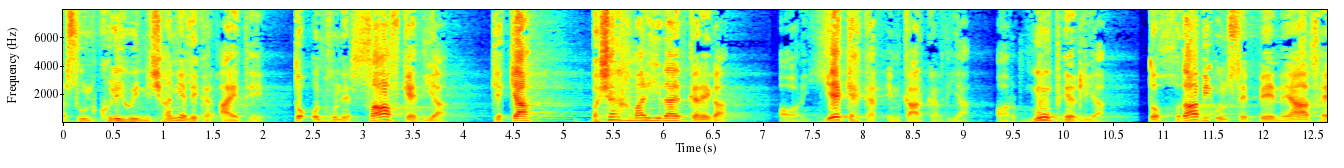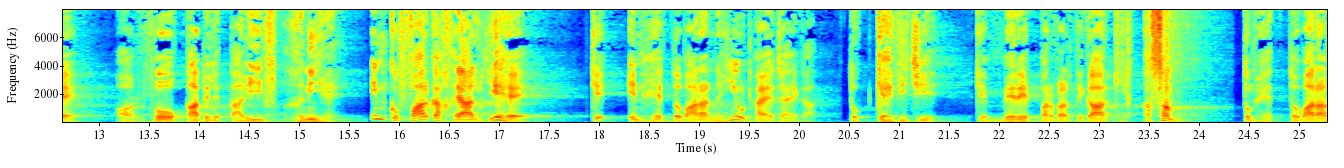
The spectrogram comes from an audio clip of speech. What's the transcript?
رسول کھلی ہوئی نشانیاں لے کر آئے تھے، تو انہوں نے صاف کہہ دیا کہ کیا بشر ہماری ہدایت کرے گا؟ اور یہ کہہ کر انکار کر دیا اور منہ پھیر لیا۔ تو خدا بھی ان سے بے نیاز ہے اور وہ قابل تعریف غنی ہے۔ ان کفار کا خیال یہ ہے کہ انہیں دوبارہ نہیں اٹھایا جائے گا۔ تو کہہ دیجیے کہ میرے پروردگار کی قسم، تمہیں دوبارہ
